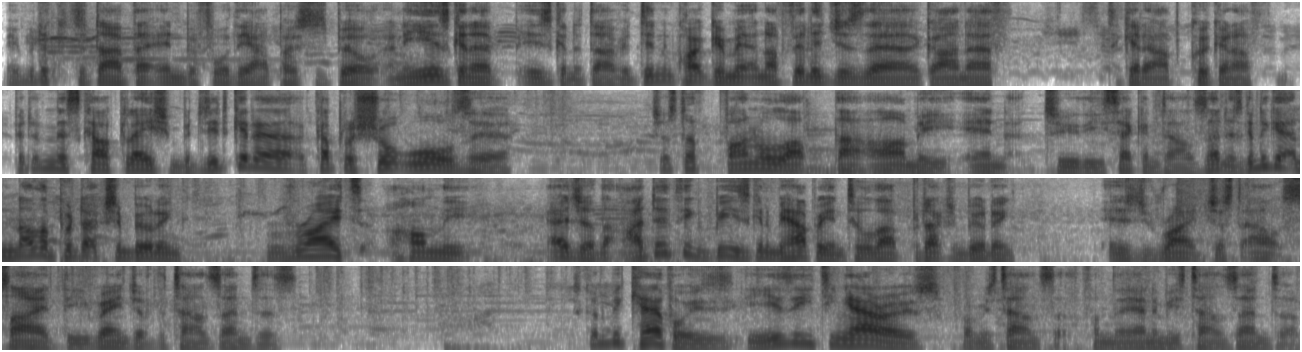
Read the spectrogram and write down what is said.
Maybe looking to dive that in before the outpost is built. And he is going to is going to dive. It didn't quite commit enough villagers there, Garnath, to get it up quick enough. Bit of miscalculation. But he did get a, a couple of short walls here. Just to funnel up that army into the second town center. It's going to get another production building right on the edge of that. I don't think B is going to be happy until that production building is right just outside the range of the town centers. He's got to be careful. He's, he is eating arrows from his town from the enemy's town center.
